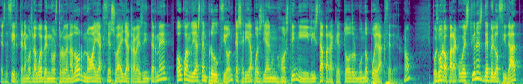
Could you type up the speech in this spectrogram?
es decir, tenemos la web en nuestro ordenador, no hay acceso a ella a través de internet, o cuando ya está en producción, que sería pues ya en un hosting y lista para que todo el mundo pueda acceder, ¿no? Pues bueno, para cuestiones de velocidad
